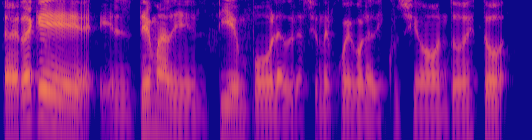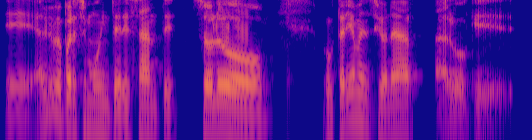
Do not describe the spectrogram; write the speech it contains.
La verdad que el tema del tiempo, la duración del juego, la discusión, todo esto, eh, a mí me parece muy interesante. Solo me gustaría mencionar algo que,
